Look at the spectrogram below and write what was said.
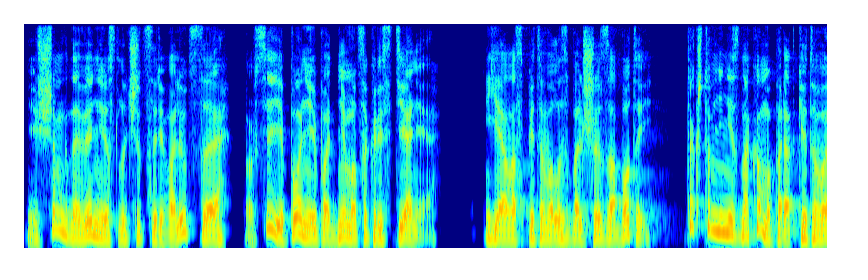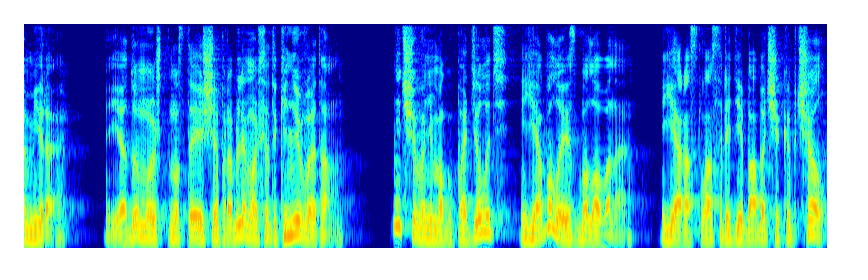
Еще мгновение случится революция, по всей Японии поднимутся крестьяне. Я воспитывалась большой заботой, так что мне не знакомы порядки этого мира. Я думаю, что настоящая проблема все таки не в этом. Ничего не могу поделать, я была избалована. Я росла среди бабочек и пчел.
